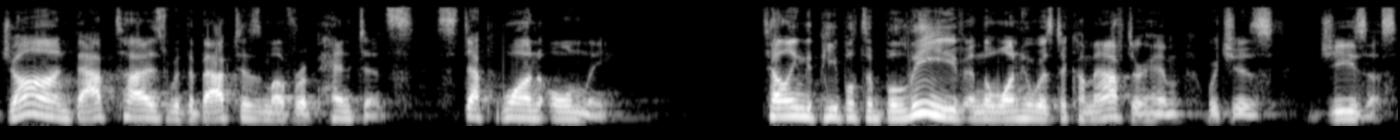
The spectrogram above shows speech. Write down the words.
John baptized with the baptism of repentance, step one only, telling the people to believe in the one who was to come after him, which is Jesus.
